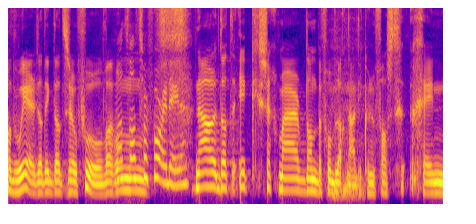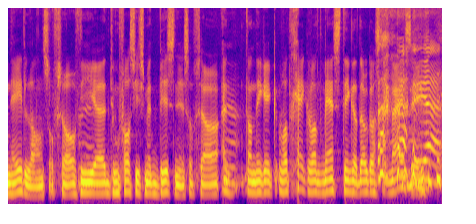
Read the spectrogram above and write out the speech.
wat weird dat ik dat zo voel. Waarom... Wat, wat voor vooroordelen? Nou, dat ik zeg maar dan bijvoorbeeld dacht, nou, die kunnen vast geen Nederlands of zo. Of die eh, doen vast iets met business of zo. En Ja. dan denk ik, wat gek, want mensen denken dat ook als ze mij zien. Ja.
